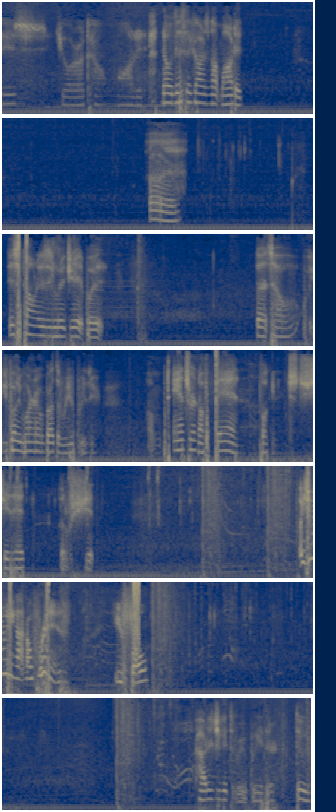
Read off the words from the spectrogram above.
Is your account modded? No, this account is not modded. Uh, this account is legit, but that's how. You probably wondering about the rebreather. I'm answering a fan, fucking shithead, little shit. You ain't got no friends, you fool. How did you get the rebreather? Dude.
